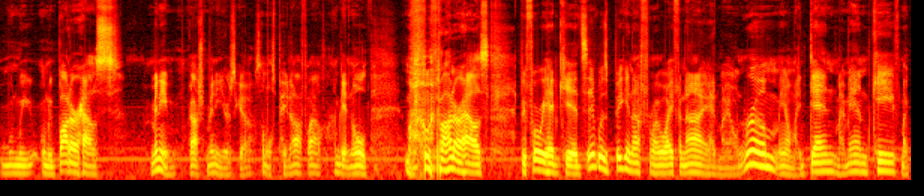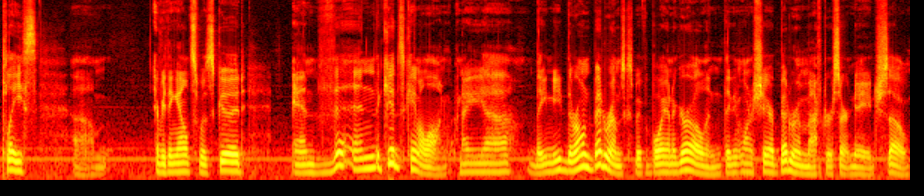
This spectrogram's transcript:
When we when we bought our house many, gosh, many years ago. It's almost paid off. Wow, I'm getting old. We bought our house before we had kids, it was big enough for my wife and I. I had my own room, you know, my den, my man cave, my place. Um, everything else was good. And then the kids came along, and I uh, they need their own bedrooms because we have a boy and a girl, and they didn't want to share a bedroom after a certain age. So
